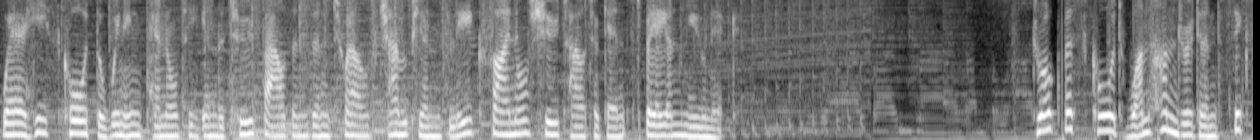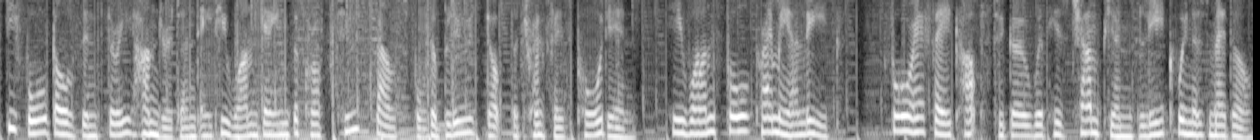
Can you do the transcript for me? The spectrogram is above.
where he scored the winning penalty in the 2012 Champions League final shootout against Bayern Munich. Drogba scored 164 goals in 381 games across two spells for the Blues. The trophies poured in. He won four Premier Leagues, four FA Cups to go with his Champions League winners medal.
